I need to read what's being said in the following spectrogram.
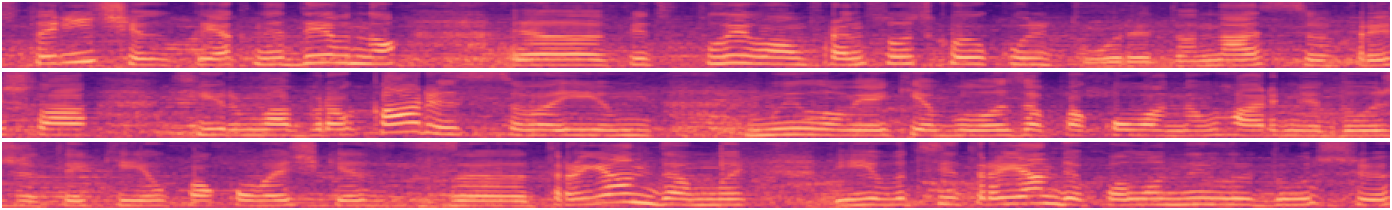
сторіччі, як не дивно, е, під впливом французької культури. До нас прийшла фірма Брокар із своїм милом, яке було запаковано в гарні дуже такі упаковочки з трояндами. І ці троянди полонили душі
